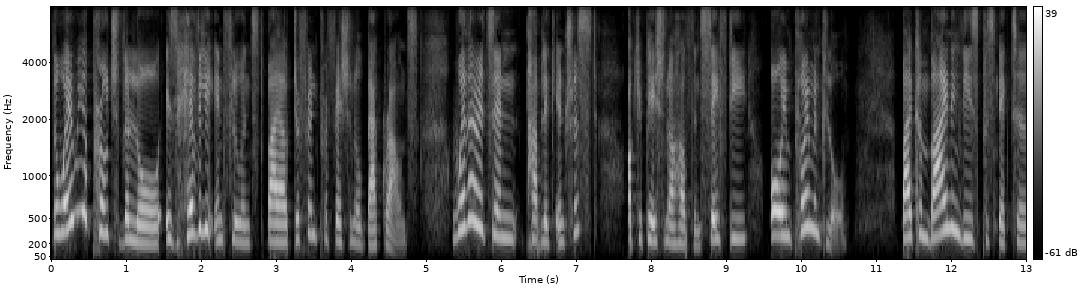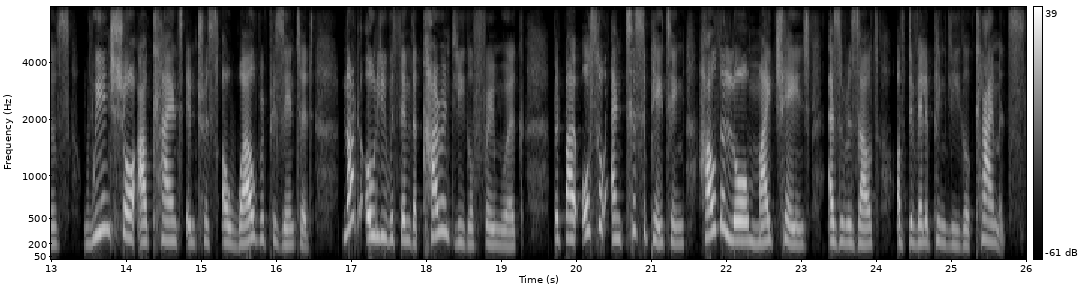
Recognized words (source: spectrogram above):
The way we approach the law is heavily influenced by our different professional backgrounds, whether it's in public interest, occupational health and safety, or employment law. By combining these perspectives, we ensure our clients' interests are well represented, not only within the current legal framework, but by also anticipating how the law might change as a result of developing legal climates.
